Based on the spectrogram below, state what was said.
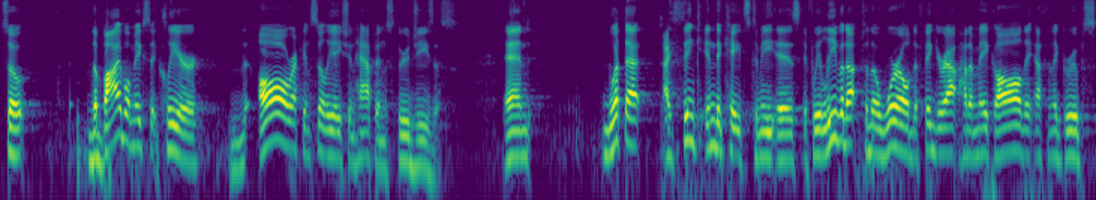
So the Bible makes it clear that all reconciliation happens through Jesus. And what that I think indicates to me is if we leave it up to the world to figure out how to make all the ethnic groups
